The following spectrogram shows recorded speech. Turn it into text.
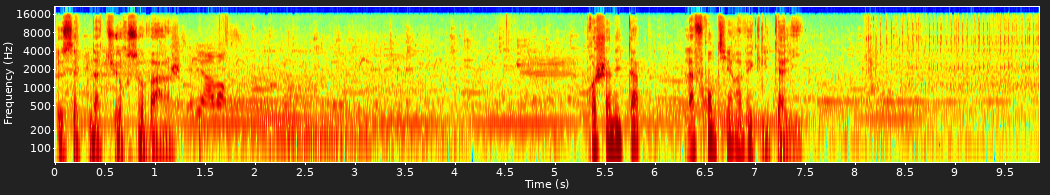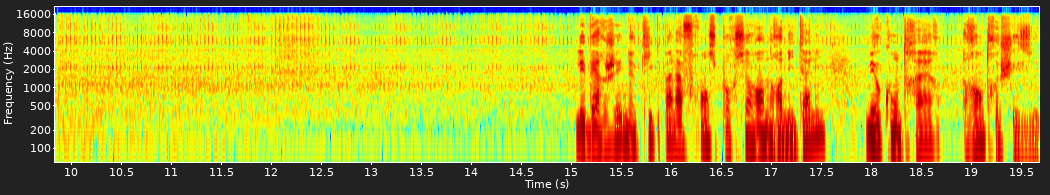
de cette nature sauvage. Prochaine étape, la frontière avec l'Italie. Les bergers ne quittent pas la France pour se rendre en Italie, mais au contraire rentrent chez eux.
